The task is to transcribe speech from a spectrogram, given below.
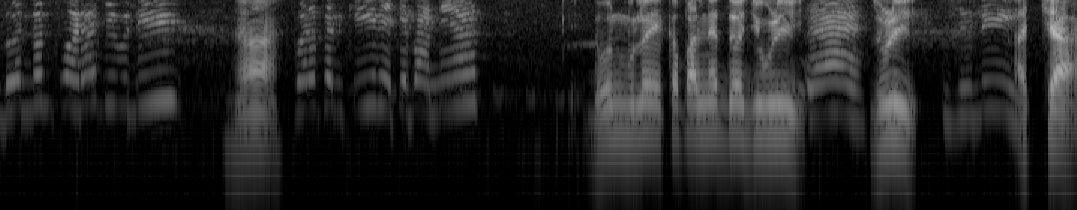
दोन दोन पोरा जीवली. हा. परत आणखी नेते पाण्यात. दोन मुलं एका पालण्यात दो- जिवळी हा, जुळी. जुली अच्छा.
